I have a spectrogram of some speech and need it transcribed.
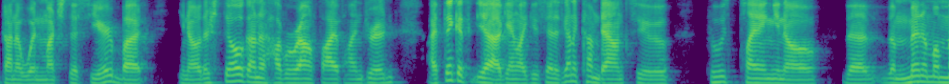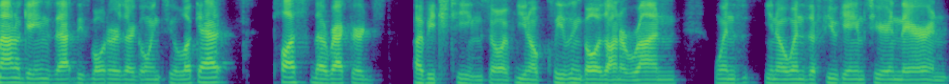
gonna win much this year but you know they're still gonna hover around 500 i think it's yeah again like you said it's gonna come down to who's playing you know the the minimum amount of games that these voters are going to look at plus the records of each team. So if you know Cleveland goes on a run, wins you know wins a few games here and there, and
